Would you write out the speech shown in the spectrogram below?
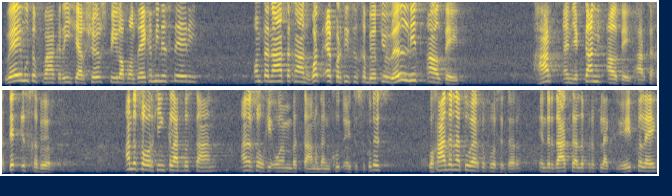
wij moeten vaak rechercheur spelen op ons eigen ministerie. Om te na te gaan wat er precies is gebeurd. Je wil niet altijd hard en je kan niet altijd hard zeggen, dit is gebeurd. Anders zou er geen klad bestaan, anders zou geen OM bestaan om dat goed uit te zoeken. Dus we gaan er naartoe werken, voorzitter. Inderdaad, zelfreflectie. U heeft gelijk.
